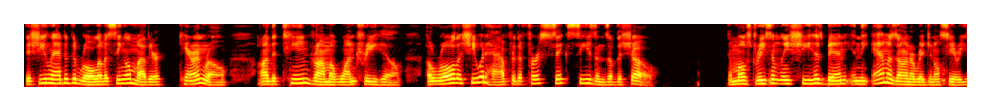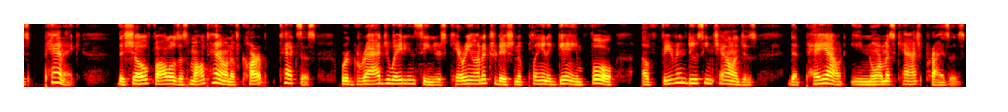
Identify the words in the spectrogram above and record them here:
that she landed the role of a single mother, Karen Roe, on the teen drama One Tree Hill, a role that she would have for the first six seasons of the show. And most recently, she has been in the Amazon original series Panic. The show follows a small town of Carp, Texas, where graduating seniors carry on a tradition of playing a game full of fear inducing challenges that pay out enormous cash prizes.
